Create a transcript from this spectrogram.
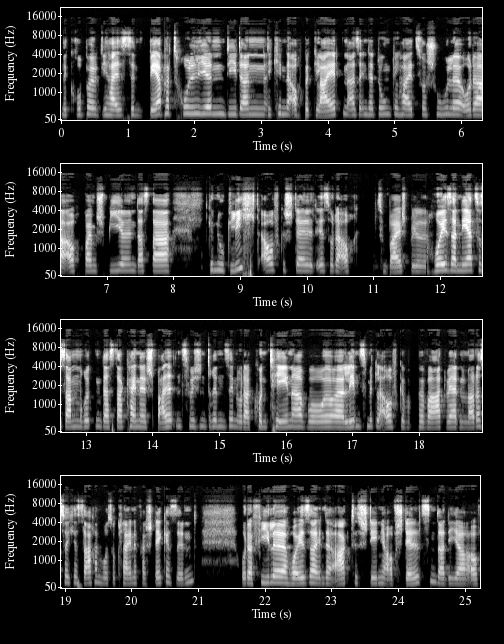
eine Gruppe, die heißt, sind Bärpatrouillen, die dann die Kinder auch begleiten, also in der Dunkelheit zur Schule oder auch beim Spielen, dass da genug Licht aufgestellt ist oder auch zum Beispiel Häuser näher zusammenrücken, dass da keine Spalten zwischendrin sind oder Container, wo Lebensmittel aufbewahrt werden oder solche Sachen, wo so kleine Verstecke sind. Oder viele Häuser in der Arktis stehen ja auf Stelzen, da die ja auf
